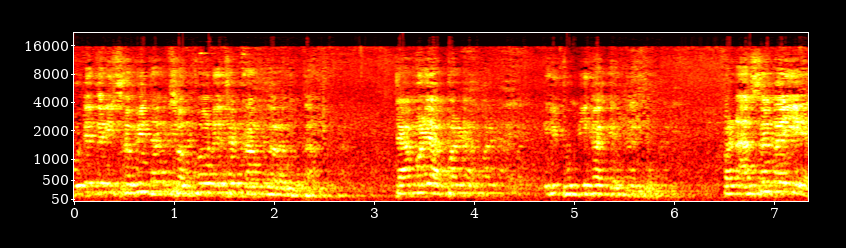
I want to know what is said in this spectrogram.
कुठेतरी संविधान संपवण्याचं काम करत होता. त्यामुळे आपण ही भूमिका घेतली. पण असं नाहीये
